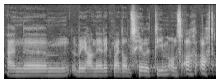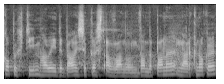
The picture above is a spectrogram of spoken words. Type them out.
En uh, wij gaan eigenlijk met ons hele team, ons acht, achtkoppig team, gaan wij de Belgische kust afwandelen. Van de Pannen naar Knokke,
